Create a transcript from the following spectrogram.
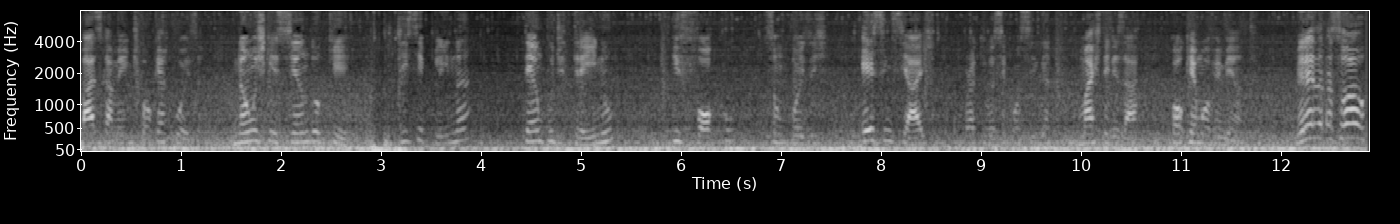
basicamente qualquer coisa. Não esquecendo que disciplina, tempo de treino e foco são coisas essenciais para que você consiga masterizar qualquer movimento. Beleza, pessoal?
